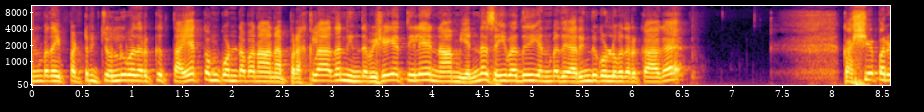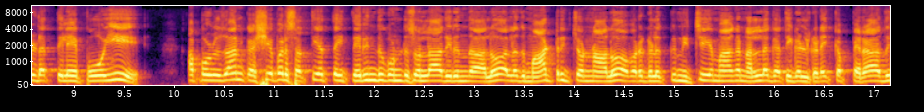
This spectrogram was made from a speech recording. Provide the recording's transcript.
என்பதை பற்றி சொல்லுவதற்கு தயக்கம் கொண்டவனான பிரஹ்லாதன் இந்த விஷயத்திலே நாம் என்ன செய்வது என்பதை அறிந்து கொள்வதற்காக கஷ்யப்பரிடத்திலே போய் அப்பொழுதுதான் கஷ்யப்பர் சத்தியத்தை தெரிந்து கொண்டு சொல்லாதிருந்தாலோ அல்லது மாற்றிச் சொன்னாலோ அவர்களுக்கு நிச்சயமாக நல்ல கதிகள் கிடைக்கப் பெறாது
